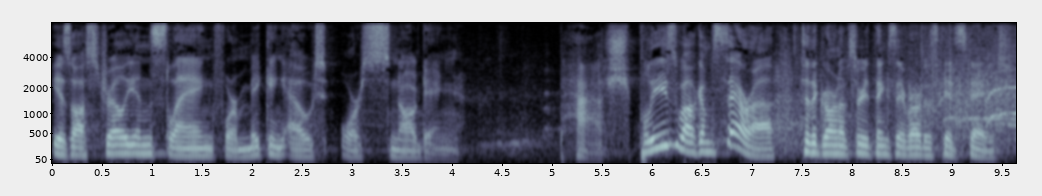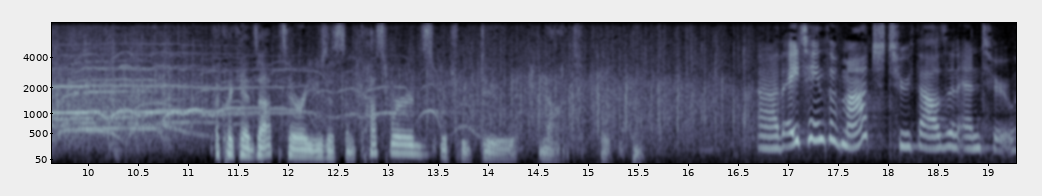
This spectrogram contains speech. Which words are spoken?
is Australian slang for making out or snogging. Pash. Please welcome Sarah to the Grown Ups Read Things They Wrote as Kids stage. A quick heads up Sarah uses some cuss words, which we do not Uh, the 18th of March, 2002.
